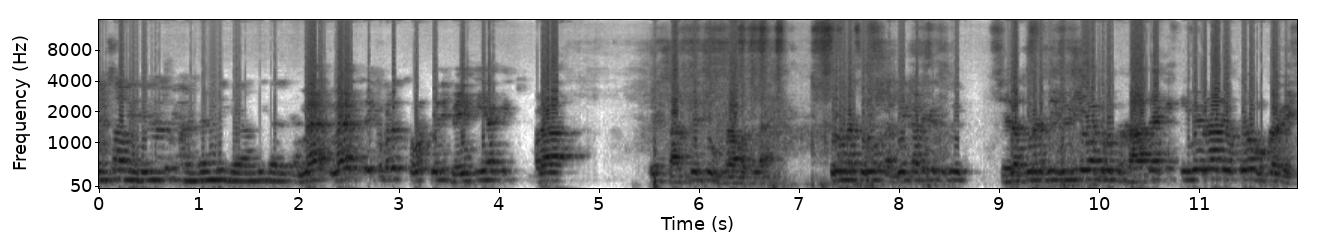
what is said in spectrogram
ਮੈਂ ਸਾਹਿਬ ਇਹਦੇ ਵਿੱਚ ਖੰਡਨ ਦੀ ਦੀ ਗੱਲ ਕਰ ਇੱਕ ਮਿੰਟ ਹੋਰ ਮੇਰੀ ਬੇਨਤੀ ਹੈ ਕਿ ਬੜਾ ਇਹ ਸੱਚ ਤੇ ਝੂਠ ਦਾ ਮਸਲਾ ਹੈ। ਚਲੋ ਮੈਂ ਤੁਹਾਨੂੰ ਅੱਗੇ ਕੱਢ ਕੇ ਤੁਸੀਂ 6-7 ਮਿੰਟ ਦੀ ਵੀਡੀਓ ਹੈ ਤੁਹਾਨੂੰ ਦਿਖਾਤਾ ਕਿ ਕਿਵੇਂ ਉਹਨਾਂ ਦੇ ਉੱਤੇ ਉਹ ਮੁੱਕਰ ਗਏ।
